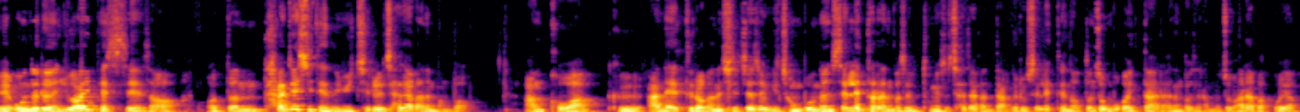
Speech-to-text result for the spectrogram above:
예, 오늘은 UiPath에서 어떤 타겟이 되는 위치를 찾아가는 방법, 앙커와 그 안에 들어가는 실제적인 정보는 셀렉터라는 것을 통해서 찾아간다. 그리고 셀렉터에는 어떤 정보가 있다라는 것을 한번 좀 알아봤고요.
